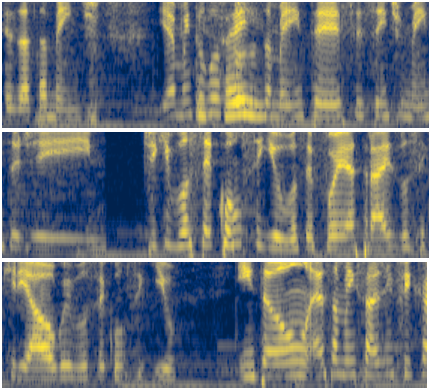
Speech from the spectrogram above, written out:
Exatamente. E é muito Isso gostoso aí. também ter esse sentimento de, de que você conseguiu. Você foi atrás, você queria algo e você conseguiu. Então, essa mensagem fica.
